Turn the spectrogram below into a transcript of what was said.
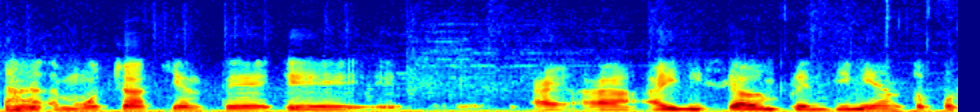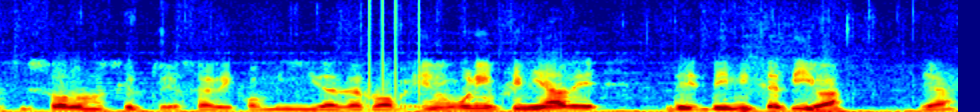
mucha gente eh, ha, iniciado emprendimientos por sí solo, ¿no es cierto? Ya sea de comida, de ropa, en una infinidad de, de, iniciativas, ¿ya?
